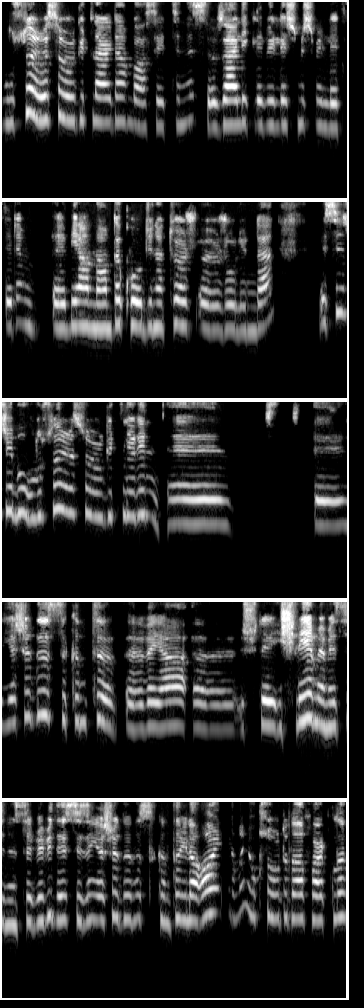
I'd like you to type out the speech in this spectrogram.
uluslararası örgütlerden bahsettiniz. Özellikle Birleşmiş Milletler'in e, bir anlamda koordinatör rolünden. Sizce bu uluslararası örgütlerin yaşadığı sıkıntı veya işte işleyememesinin sebebi de sizin yaşadığınız sıkıntıyla aynı mı yoksa orada daha farklı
